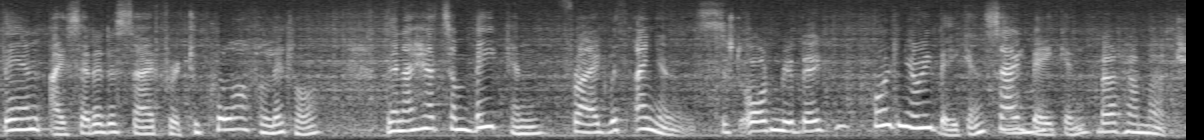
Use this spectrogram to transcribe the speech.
Then I set it aside for it to cool off a little. Then I had some bacon fried with onions. Just ordinary bacon? Ordinary bacon, side bacon. About how much?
